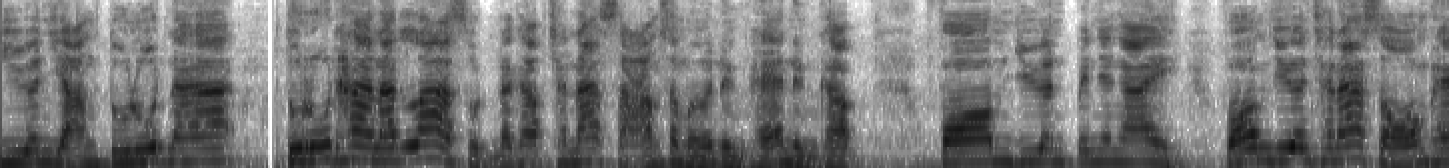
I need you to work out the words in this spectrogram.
เยือนอย่างตูรูทนะฮะตูรูท5นัดล่าสุดนะครับ ชนะ 3 เสมอ 1 แพ้ 1 ครับ ฟอร์มเยือนเป็นยังไง ฟอร์มเยือนชนะ 2 แพ้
